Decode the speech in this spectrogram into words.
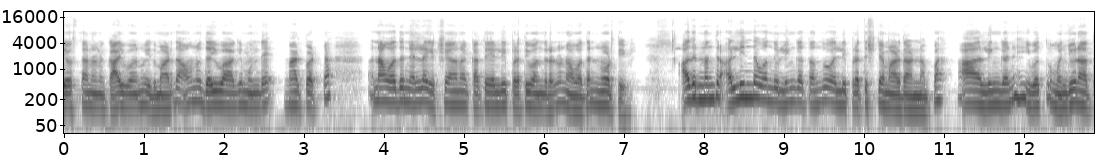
ದೇವಸ್ಥಾನನ ಕಾಯುವನು ಇದು ಮಾಡ್ದ. ಅವನು ದೈವ ಆಗಿ ಮುಂದೆ ಮಾರ್ಪಟ್ಟ. ನಾವು ಅದನ್ನೆಲ್ಲ ಯಕ್ಷಗಾನ ಕಥೆಯಲ್ಲಿ ಪ್ರತಿಯೊಂದರಲ್ಲೂ ನಾವು ಅದನ್ನು ನೋಡ್ತೀವಿ. ಅದ್ರ ನಂತರ ಅಲ್ಲಿಂದ ಒಂದು ಲಿಂಗ ತಂದು ಅಲ್ಲಿ ಪ್ರತಿಷ್ಠೆ ಮಾಡ್ದ ಅಣ್ಣಪ್ಪ. ಆ ಲಿಂಗನೇ ಇವತ್ತು ಮಂಜುನಾಥ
